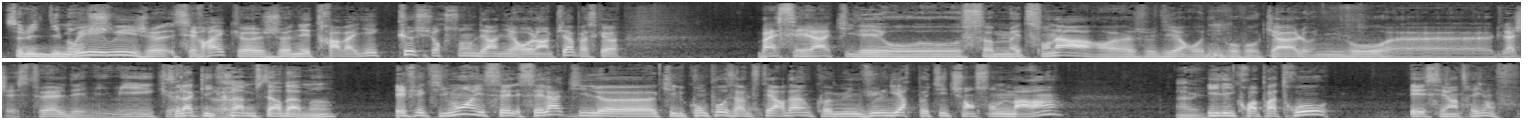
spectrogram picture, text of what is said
celui de dimanche. Oui, oui, c'est vrai que je n'ai travaillé que sur son dernier Olympia parce que bah, c'est là qu'il est au sommet de son art, euh, je veux dire, au niveau vocal, au niveau euh, de la gestuelle, des mimiques. C'est là qu'il euh, crée Amsterdam. Hein. Effectivement, et c'est là qu'il euh, qu'il compose Amsterdam comme une vulgaire petite chanson de marin. Ah Il y croit pas trop, et c'est un triomphe.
